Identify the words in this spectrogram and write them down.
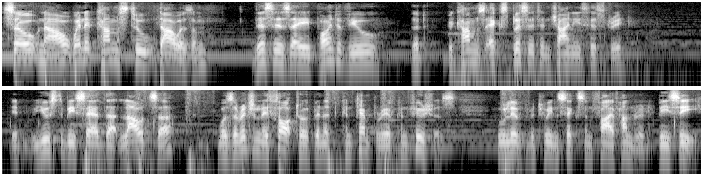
So now, when it comes to Taoism, this is a point of view that becomes explicit in Chinese history. It used to be said that Lao Tzu was originally thought to have been a contemporary of Confucius, who lived between 6 and 500 BC.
